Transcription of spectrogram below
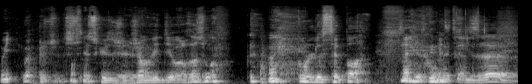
oui. Ouais, je- je- excuse, j'ai envie de dire heureusement qu'on ne le sait pas. C'est-à-dire qu'on maîtriserait euh,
